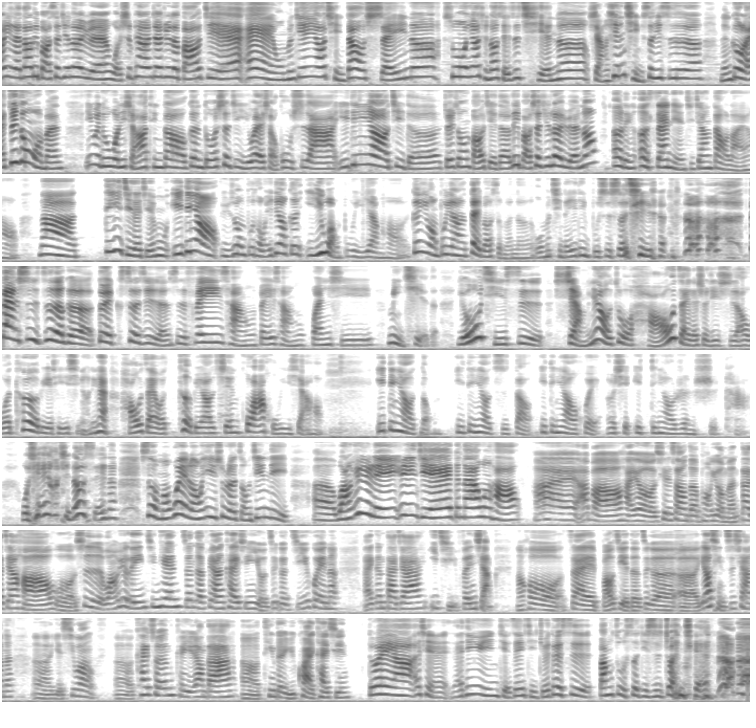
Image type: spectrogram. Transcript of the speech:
欢迎来到力宝设计乐园，我是漂亮家居的宝姐。哎，我们今天邀请到谁呢？说邀请到谁之前呢，想先请设计师呢能够来追踪我们，因为如果你想要听到更多设计以外的小故事啊，一定要记得追踪宝姐的力宝设计乐园哦。二零二三年即将到来哈，那。第一集的节目一定要与众不同，一定要跟以往不一样哈。跟以往不一样代表什么呢？我们请的一定不是设计人，但是这个对设计人是非常非常关系密切的，尤其是想要做豪宅的设计师啊，我特别提醒啊，你看豪宅，我特别要先刮胡一下哈，一定要懂，一定要知道，一定要会，而且一定要认识它。我今天邀请到谁呢？是我们卫龙艺术的总经理，呃，王玉玲，玉玲姐跟大家问好。嗨，阿宝，还有线上的朋友们，大家好，我是王玉玲。今天真的非常开心，有这个机会呢，来跟大家一起分享。然后在宝姐的这个呃邀请之下呢，呃，也希望呃开春可以让大家呃听得愉快开心。对呀，而且来听玉莹姐这一集，绝对是帮助设计师赚钱，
